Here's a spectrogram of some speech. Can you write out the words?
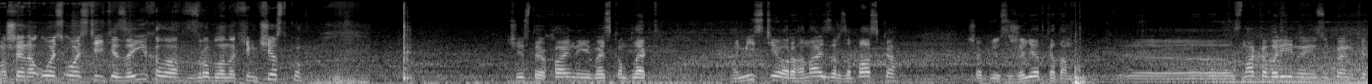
Машина ось-ось тільки заїхала, зроблено хімчистку. Чистий, охайний, весь комплект на місці, органайзер, запаска, ще плюс жилетка, там е- знак аварійної зупинки.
